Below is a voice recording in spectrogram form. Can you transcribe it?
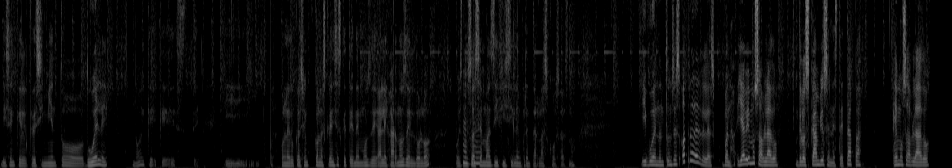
Dicen que el crecimiento duele, ¿no? Y que, que este, y con la educación, con las creencias que tenemos de alejarnos del dolor, pues nos hace más difícil enfrentar las cosas, ¿no? Y bueno, entonces otra de las, bueno, ya habíamos hablado de los cambios en esta etapa, hemos hablado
